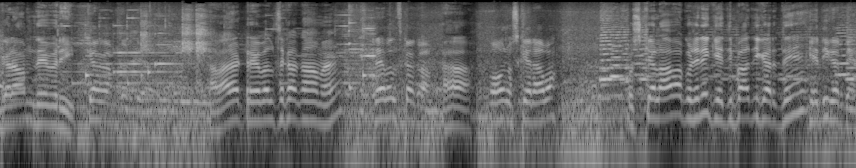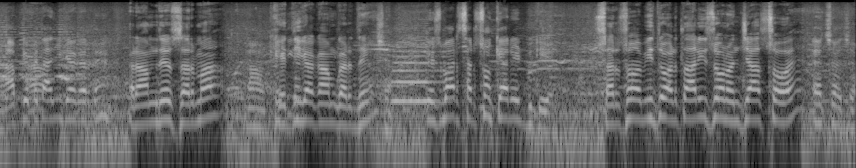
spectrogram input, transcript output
ग्राम देवरी। क्या काम करते हैं? हमारा ट्रेवल्स का काम है। ट्रेवल्स का काम? हाँ। और उसके अलावा? उसके अलावा कुछ नहीं खेती पाती करते हैं। खेती करते हैं। आपके पिताजी क्या करते हैं? रामदेव शर्मा हाँ, खेती खेती का काम करते हैं। तो इस बार सरसों क्या रेट बिकी है? सरसों अभी तो अड़तालीस सौ उनचास सौ है। अच्छा अच्छा।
